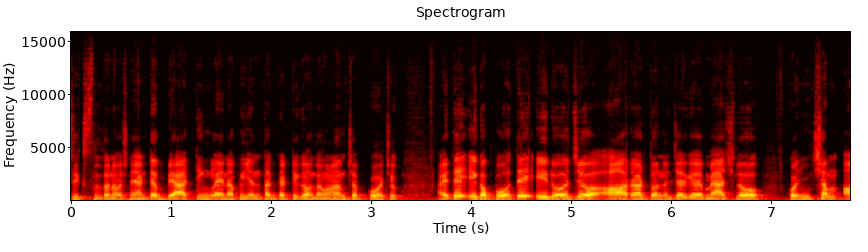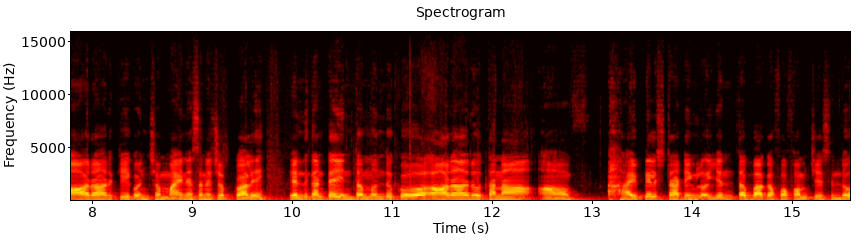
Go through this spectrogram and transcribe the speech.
సిక్స్లతోనే వచ్చినాయి. అంటే బ్యాటింగ్ లైనప్ ఎంత గట్టిగా ఉందో మనం చెప్పుకోవచ్చు. అయితే ఇకపోతే ఈరోజు ఆర్ఆర్తో జరిగే మ్యాచ్లో కొంచెం ఆర్ఆర్కి కొంచెం మైనస్ అనే చెప్పుకోవాలి. ఎందుకంటే ఇంతకుముందుకు ఆర్ఆర్ తన ఐపీఎల్ స్టార్టింగ్లో ఎంత బాగా పర్ఫామ్ చేసిందో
